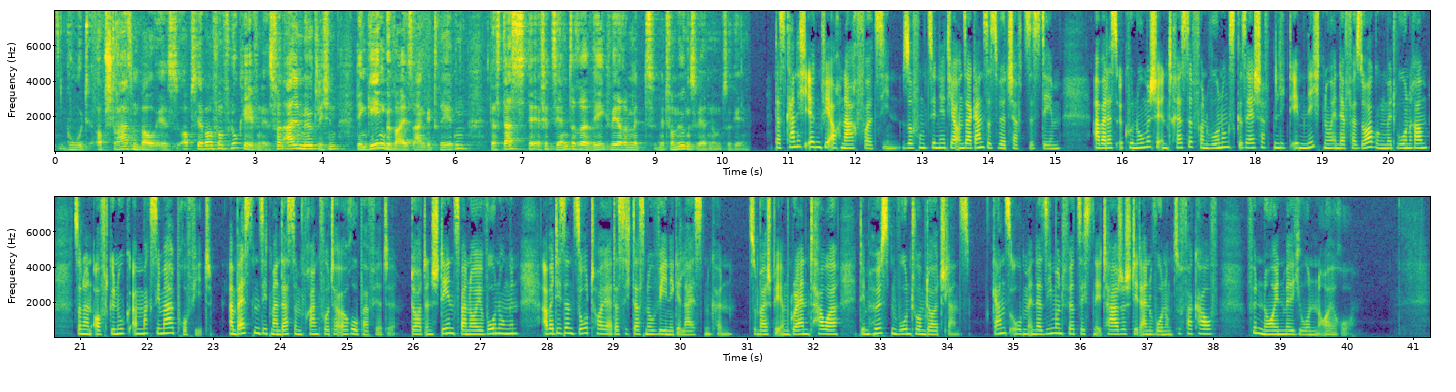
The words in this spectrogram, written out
ob Straßenbau ist, ob es der Bau von Flughäfen ist, von allen möglichen, den Gegenbeweis angetreten, dass das der effizientere Weg wäre, mit, mit Vermögenswerten umzugehen. Das kann ich irgendwie auch nachvollziehen. So funktioniert ja unser ganzes Wirtschaftssystem. Aber das ökonomische Interesse von Wohnungsgesellschaften liegt eben nicht nur in der Versorgung mit Wohnraum, sondern oft genug am Maximalprofit. Am besten sieht man das im Frankfurter Europaviertel. Dort entstehen zwar neue Wohnungen, aber die sind so teuer, dass sich das nur wenige leisten können. Zum Beispiel im Grand Tower, dem höchsten Wohnturm Deutschlands. Ganz oben in der 47. Etage steht eine Wohnung zu Verkauf für 9 Millionen Euro.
